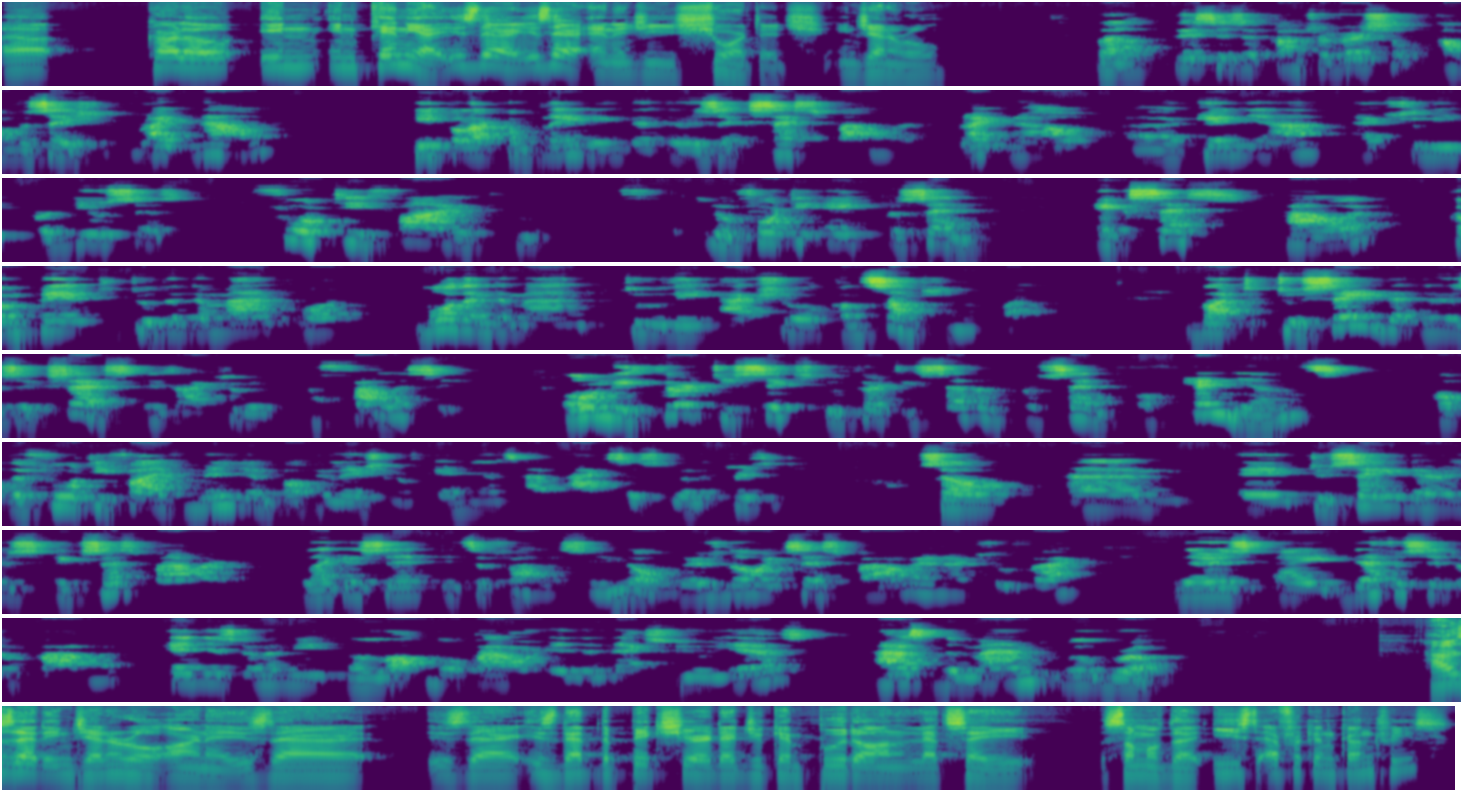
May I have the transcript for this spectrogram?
Uh, Carlo, in in Kenya, is there is there energy shortage in general? Well, this is a controversial conversation. Right now, people are complaining that there is excess power. Right now, uh, Kenya actually produces 45 to to 48% excess power compared to the demand or more than demand to the actual consumption of power. But to say that there is excess is actually a fallacy. Only 36 to 37% of Kenyans, of the 45 million population of Kenyans, have access to electricity. So um, uh, to say there is excess power like I said, it's a fallacy. No, there's no excess power in actual fact. There is a deficit of power. Kenya is going to need a lot more power in the next few years as demand will grow. How's that in general, Arne? Is there is there is that the picture that you can put on, let's say, some of the East African countries?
